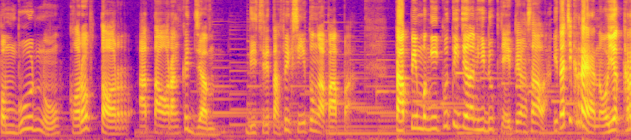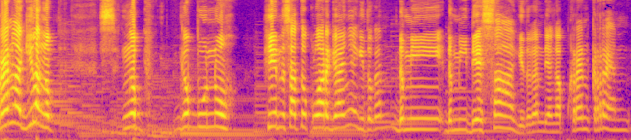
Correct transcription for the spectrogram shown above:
pembunuh, koruptor, atau orang kejam di cerita fiksi itu nggak apa-apa. Tapi mengikuti jalan hidupnya itu yang salah. Itachi keren, oh ya keren lagi lah nge, nge, ngebunuh hin satu keluarganya gitu kan demi demi desa gitu kan dianggap keren keren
